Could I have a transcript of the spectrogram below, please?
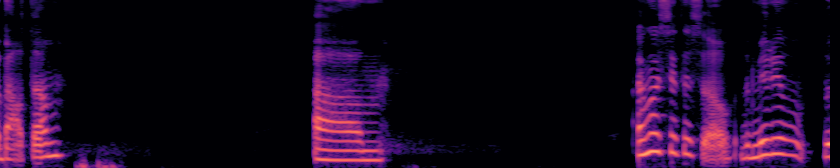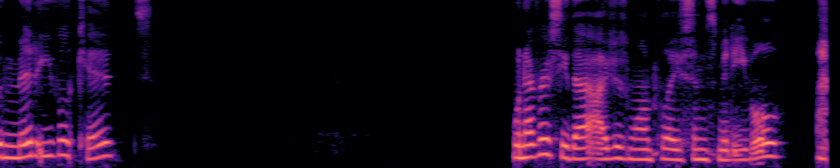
about them. Um I'm gonna say this though. The medieval the medieval kits whenever I see that I just wanna play Sims Medieval.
